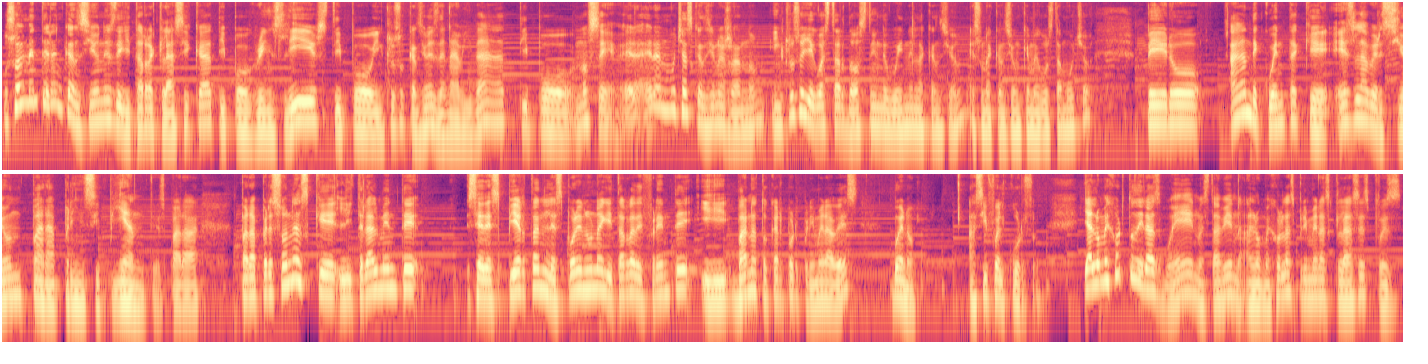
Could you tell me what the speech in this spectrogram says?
usualmente eran canciones de guitarra clásica, tipo Green Sleeves, tipo incluso canciones de Navidad, tipo, no sé, eran muchas canciones random. Incluso llegó a estar Dust in the Wind en la canción, es una canción que me gusta mucho, pero hagan de cuenta que es la versión para principiantes, para, para personas que literalmente se despiertan, les ponen una guitarra de frente y van a tocar por primera vez. Bueno, así fue el curso. Y a lo mejor tú dirás, bueno, está bien, a lo mejor las primeras clases pues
